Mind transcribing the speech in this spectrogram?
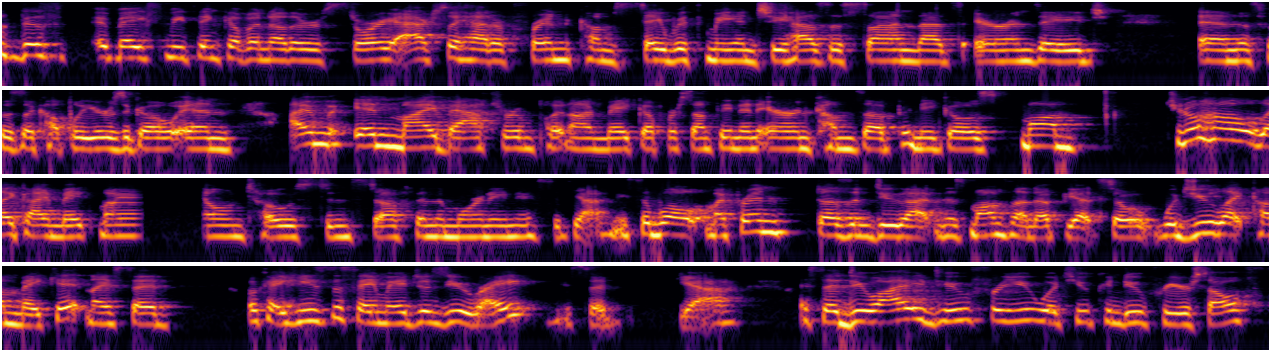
this it makes me think of another story. I actually had a friend come stay with me and she has a son that's Aaron's age. And this was a couple years ago. And I'm in my bathroom putting on makeup or something. And Aaron comes up and he goes, Mom, do you know how like I make my own toast and stuff in the morning? I said, Yeah. And he said, Well, my friend doesn't do that and his mom's not up yet. So would you like come make it? And I said, okay, he's the same age as you, right? He said, yeah. I said, Do I do for you what you can do for yourself?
